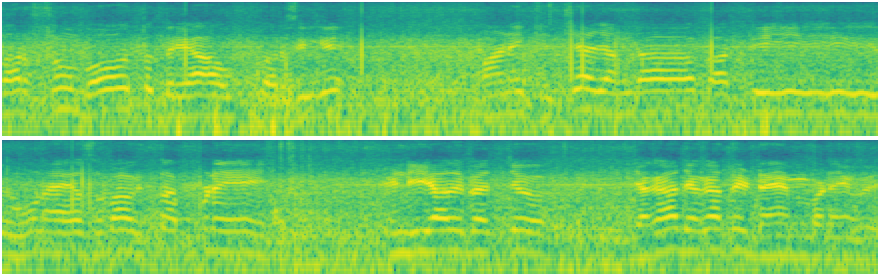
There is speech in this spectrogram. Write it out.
ਪਰਸੋਂ ਬਹੁਤ ਦਰਿਆ ਉੱਪਰ ਸੀਗੇ। ਪਾਣੀ ਖਿੱਚਿਆ ਜਾਂਦਾ। ਬਾਕੀ ਹੁਣ ਇਸ ਵਕਤ ਆਪਣੇ ਇੰਡੀਆ ਦੇ ਵਿੱਚ ਜਗ੍ਹਾ ਜਗ੍ਹਾ ਤੇ ਡੈਮ ਬਣੇ ਹੋਏ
